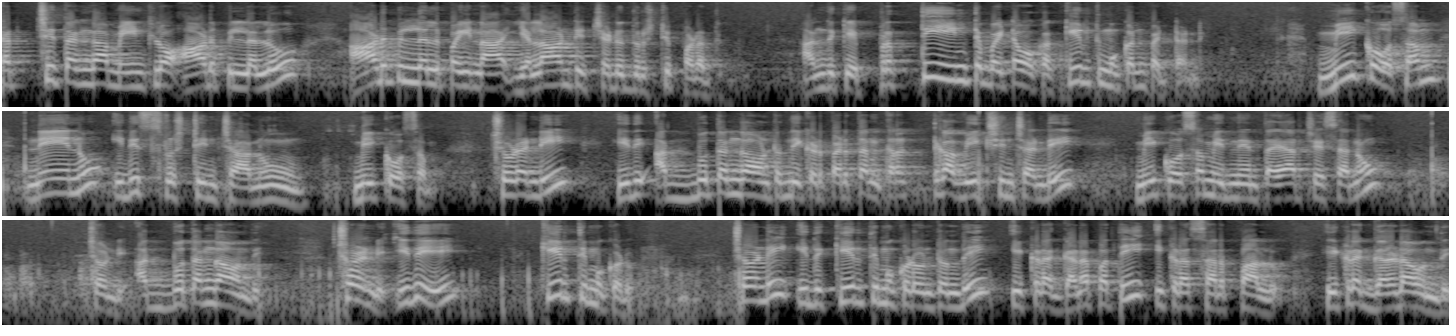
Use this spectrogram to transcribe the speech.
ఖచ్చితంగా మీ ఇంట్లో ఆడపిల్లలు ఆడపిల్లలపైన ఎలాంటి చెడు దృష్టి పడదు. అందుకే ప్రతి ఇంటి బయట ఒక కీర్తిముఖను పెట్టండి. మీకోసం నేను ఇది సృష్టించాను. మీకోసం. చూడండి ఇది అద్భుతంగా ఉంటుంది. ఇక్కడ పెడతాను. కరెక్ట్గా వీక్షించండి. మీకోసం ఇది నేను తయారు చేశాను. చూడండి అద్భుతంగా ఉంది. చూడండి ఇది కీర్తిముఖుడు. చూడండి ఇది కీర్తిముఖుడు ఉంటుంది. ఇక్కడ గణపతి ఇక్కడ సర్పాలు ఇక్కడ గరుడ ఉంది.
